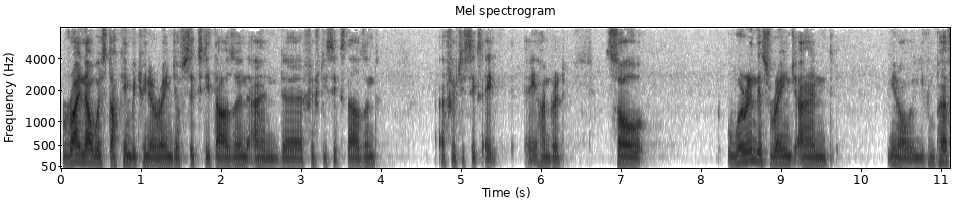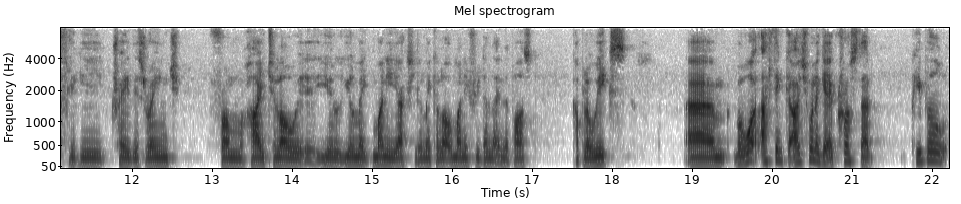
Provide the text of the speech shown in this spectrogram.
right now we're stuck in between a range of sixty thousand and uh, fifty-six thousand, uh, fifty-six eight eight hundred. So we're in this range, and you know you can perfectly trade this range from high to low. You'll you'll make money. Actually, you'll make a lot of money if you've done that in the past couple of weeks. Um, but what I think I just want to get across that people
